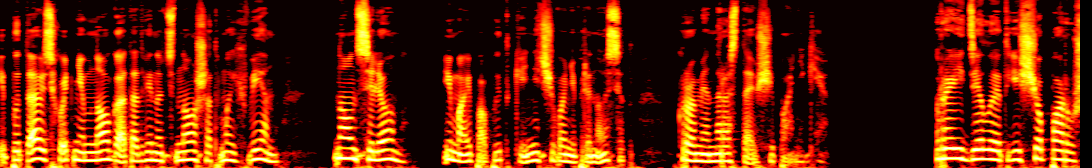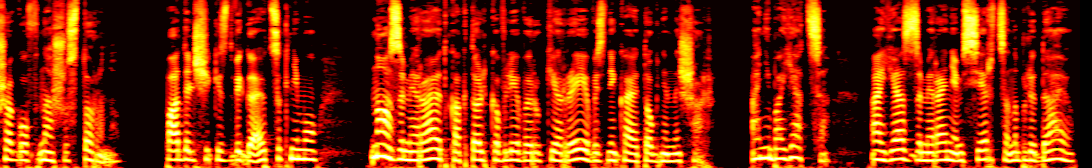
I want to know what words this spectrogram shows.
и пытаюсь хоть немного отодвинуть нож от моих вен, но он силен, и мои попытки ничего не приносят — кроме нарастающей паники. Рэй делает еще пару шагов в нашу сторону. Падальщики сдвигаются к нему, но замирают, как только в левой руке Рэя возникает огненный шар. Они боятся, а я с замиранием сердца наблюдаю,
